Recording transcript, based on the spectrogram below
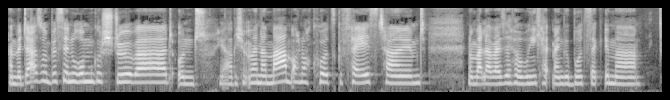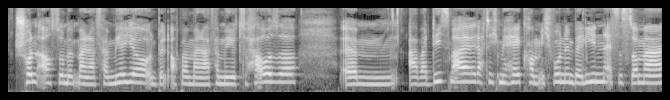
Haben wir da so ein bisschen rumgestöbert und ja, habe ich mit meiner Mom auch noch kurz gefacetimed. Normalerweise verbringe ich halt meinen Geburtstag immer schon auch so mit meiner Familie und bin auch bei meiner Familie zu Hause. Ähm, aber diesmal dachte ich mir, hey komm, ich wohne in Berlin, es ist Sommer,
